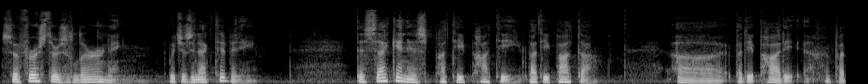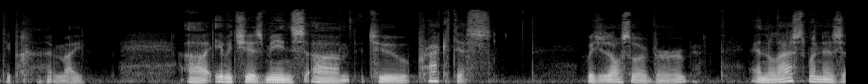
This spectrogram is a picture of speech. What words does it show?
So first there's learning, which is an activity. The second is patipati, patipata, uh, patipati, patip, my, uh, which is means um, to practice, which is also a verb, and the last one is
